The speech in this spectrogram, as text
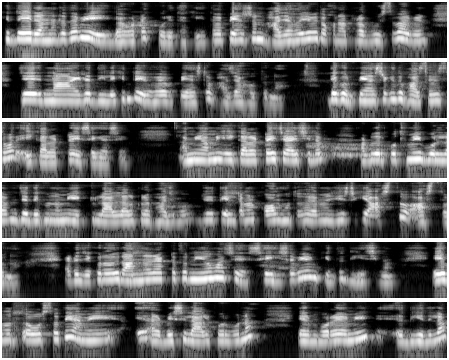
কিন্তু এই রান্নাটাতে আমি এই ব্যবহারটা করে থাকি। তবে পেঁয়াজ যখন ভাজা হয়ে যাবে, তখন আপনারা বুঝতে পারবেন যে না এটা দিলে কিন্তু এভাবে পেঁয়াজটা ভাজা হতো না। দেখুন পেঁয়াজটা কিন্তু ভাজতে, ভাজতে আমার এই কালারটা এসে গেছে। আমি আমি এই কালারটাই চাইছিলাম। আপনাদের প্রথমেই বললাম যে দেখুন আমি একটু লাল, লাল করে ভাজবো। যদি তেলটা আমার কম হতো তাহলে আমার জিনিসটা কি আসতো? আসতো না। একটা যে কোনো রান্নার একটা তো নিয়ম আছে সেই হিসাবেই আমি কিন্তু দিয়েছিলাম। এই মতো অবস্থাতেই আমি আর বেশি লাল করব না। এরপরে আমি দিয়ে দিলাম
